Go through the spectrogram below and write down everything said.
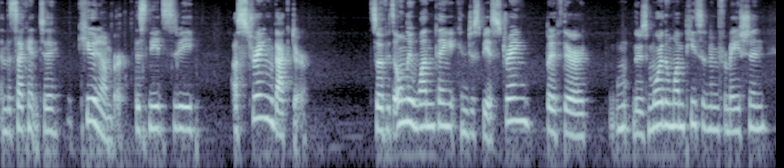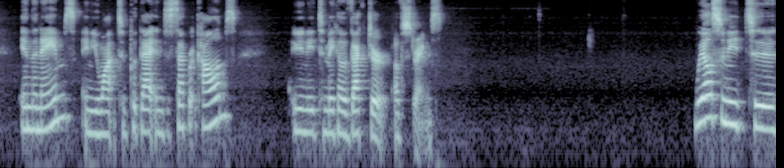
and the second to Q number. This needs to be a string vector. So if it's only one thing, it can just be a string, but if there are, there's more than one piece of information in the names and you want to put that into separate columns, you need to make a vector of strings. We also need to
